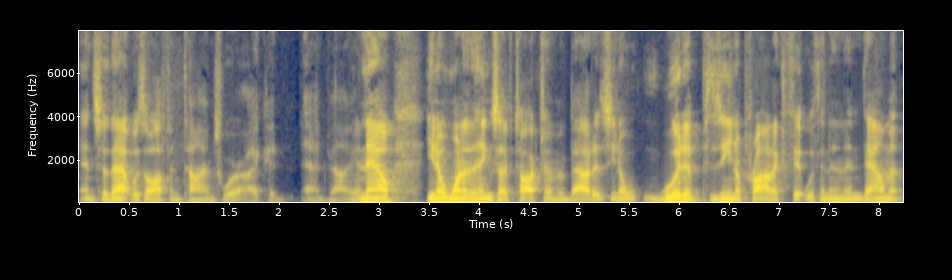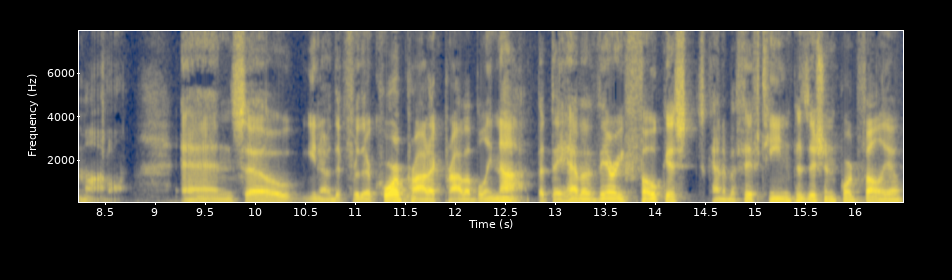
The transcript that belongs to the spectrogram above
And so that was oftentimes where I could add value. And now, you know, one of the things I've talked to him about is, you know, would a Pzena product fit within an endowment model? And so, you know, that for their core product, probably not, but they have a very focused kind of a 15 position portfolio.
